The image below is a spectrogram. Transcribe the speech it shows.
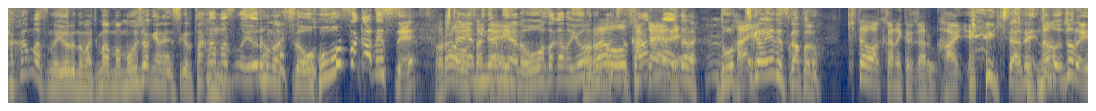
高松の夜の街まあまあ申し訳ないですけど高松の夜の街と大阪ですぜ、北や南やの大阪の夜の街と考えたらどっちがええですかと。北は金かかる。はい、来たね。ちょっと、ちょっとえ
